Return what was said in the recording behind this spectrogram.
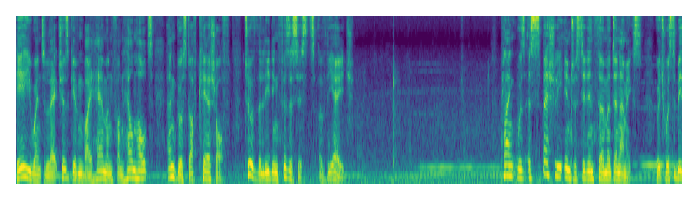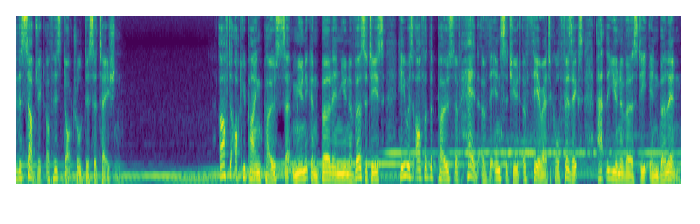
Here he went to lectures given by Hermann von Helmholtz and Gustav Kirchhoff, two of the leading physicists of the age. Planck was especially interested in thermodynamics, which was to be the subject of his doctoral dissertation. After occupying posts at Munich and Berlin universities, he was offered the post of head of the Institute of Theoretical Physics at the university in Berlin.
